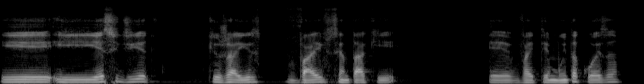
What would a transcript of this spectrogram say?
e, e esse dia que o Jair vai sentar aqui, eh, vai ter muita coisa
